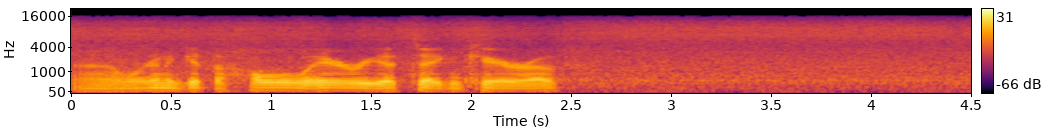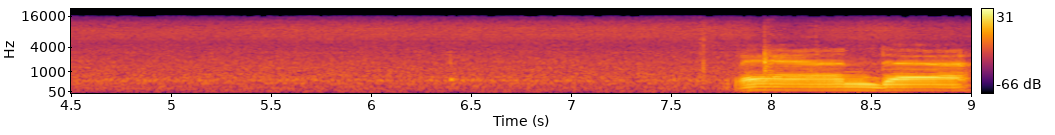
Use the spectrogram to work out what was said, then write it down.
Uh, we're going to get the whole area taken care of. And uh,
